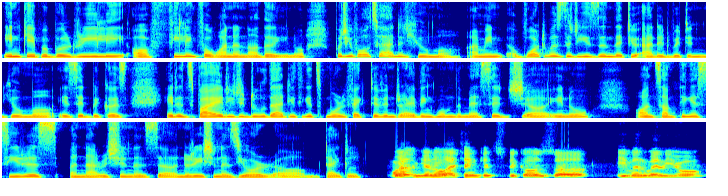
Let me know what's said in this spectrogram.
incapable really of feeling for one another, you know, but you've also added humor. I mean, what was the reason that you added wit and humor? Is it because it inspired you to do that? You think it's more effective in driving home the message, uh, you know, on something as serious a narration as uh, narration as your um, title? Well, you know, I think it's because uh, even when you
